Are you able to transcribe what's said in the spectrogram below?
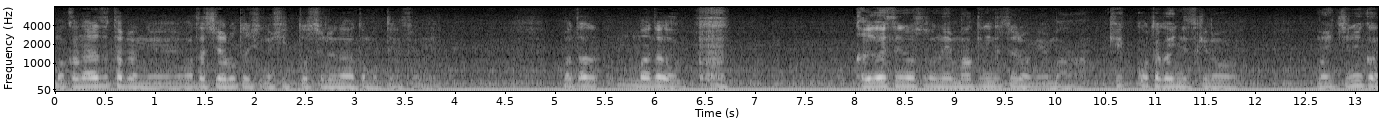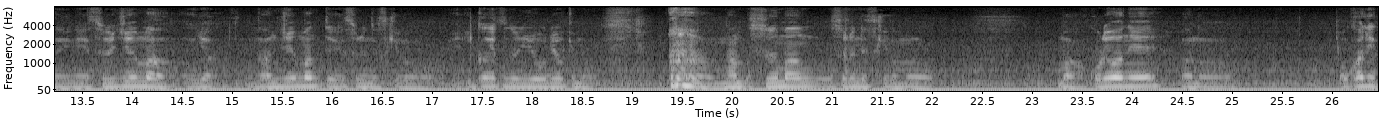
まあ必ず多分ね私やろうとしてのヒットするなと思ってるんですよね。またまあだから海外製のそのねマーケティングツールはねまあ結構高いんですけどまあ1年間でね数十万いや何十万ってするんですけど1ヶ月の利用料金も 数万するんですけどもまあこれはねあのお金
